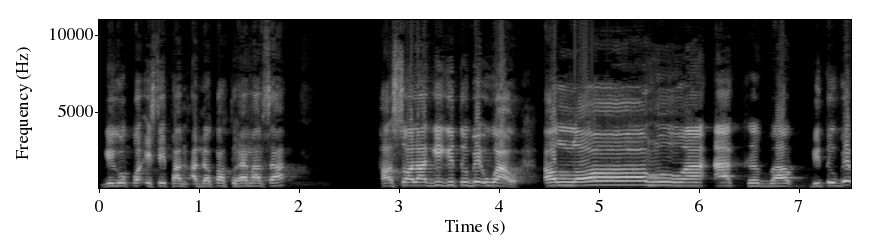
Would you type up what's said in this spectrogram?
Gi rupa istifham adakah Tuhan Maha Hasa lagi gitu be wow. Allahu akbar. Gitu be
